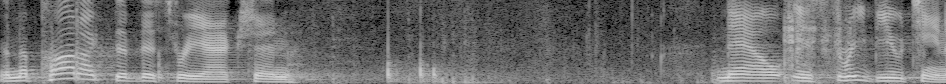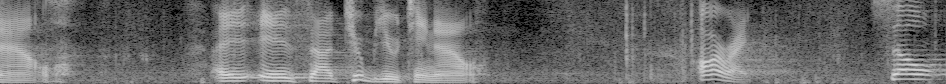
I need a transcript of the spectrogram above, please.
And the product of this reaction now is 3-butenal, is uh, 2-butenal. All right, so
